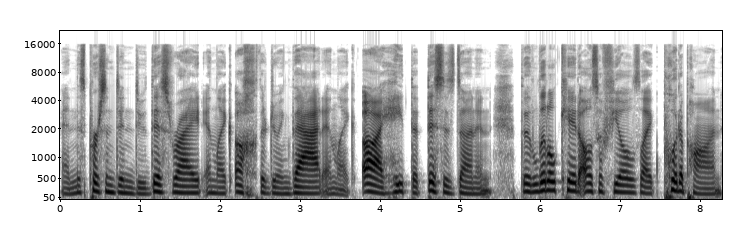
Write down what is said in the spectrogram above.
and this person didn't do this right, and like, ugh, they're doing that, and like, oh, I hate that this is done. And the little kid also feels like put upon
